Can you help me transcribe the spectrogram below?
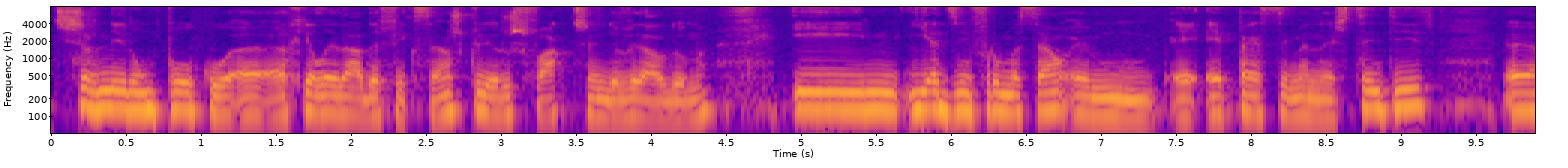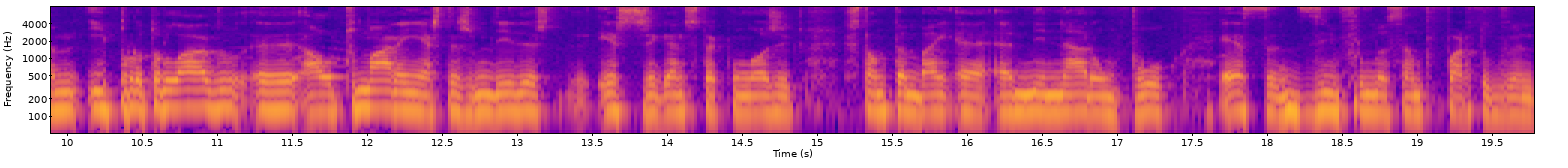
discernir um pouco a, a, realidade da ficção, escolher os factos, sem dúvida alguma, e, e a desinformação é, é, é péssima neste sentido. Um, e por outro lado, uh, ao tomarem estas medidas, estes gigantes tecnológicos estão também a, a, minar um pouco essa desinformação por parte do governo,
